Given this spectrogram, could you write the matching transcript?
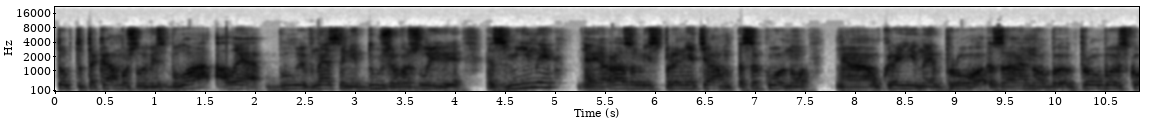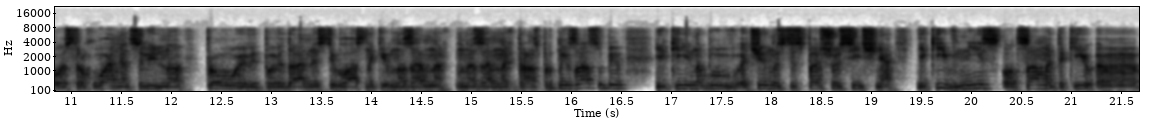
тобто така можливість була, але були внесені дуже важливі зміни е, разом із прийняттям закону України про загально про обов'язкове страхування цивільно-правової відповідальності власників наземних наземних транспортних засобів, який набув чинності з 1 січня, який вніс от саме такі, е,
